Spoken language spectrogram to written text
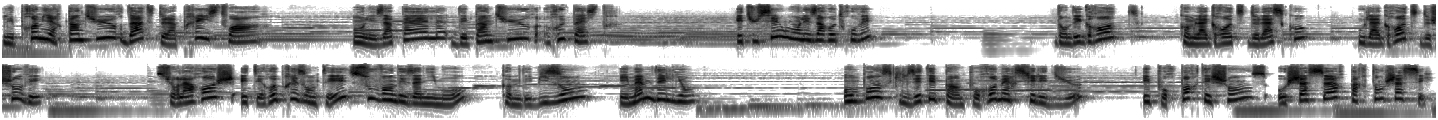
Les premières peintures datent de la préhistoire. On les appelle des peintures rupestres. Et tu sais où on les a retrouvés Dans des grottes, comme la grotte de Lascaux ou la grotte de Chauvet. Sur la roche étaient représentés souvent des animaux, comme des bisons et même des lions. On pense qu'ils étaient peints pour remercier les dieux et pour porter chance aux chasseurs partant chasser.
